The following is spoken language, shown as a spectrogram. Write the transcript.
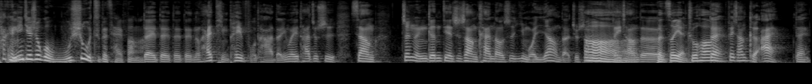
他肯定接受过无数次的采访啊。对对对对，我还挺佩服他的，因为他就是像真人跟电视上看到是一模一样的，就是啊，非常的、本色演出哈。，对，非常可爱，对，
